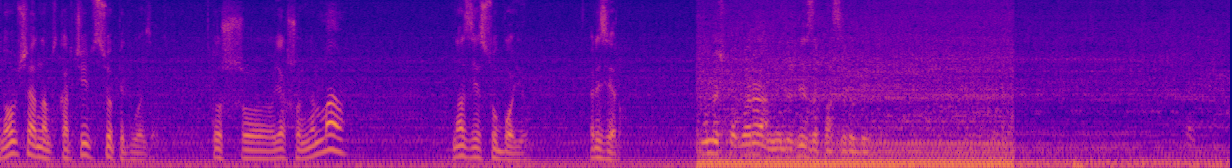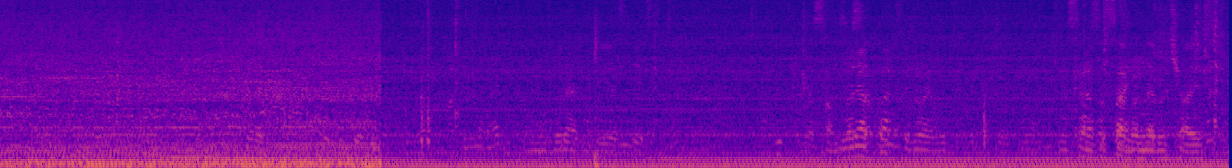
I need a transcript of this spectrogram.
Ну, взагалі нам з харчів все підвозять. Тож, що, якщо нема, у нас є з собою резерв. Ну ми ж повара, ми повинні запаси робити. За себе не ручаюсь.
